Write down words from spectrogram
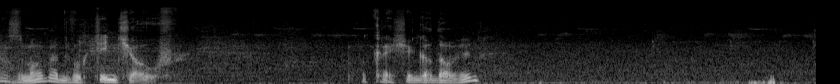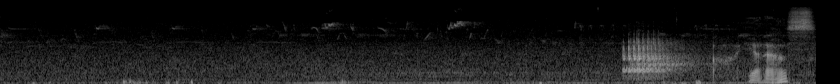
Rozmowa dwóch cięciołów w okresie godowym. Ja raz,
